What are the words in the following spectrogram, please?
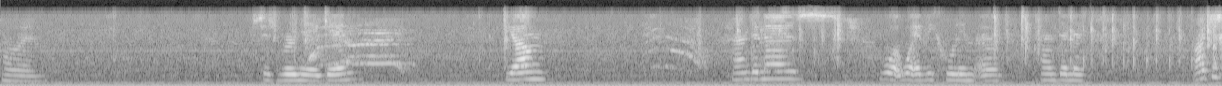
time. This is Rooney again. Young. Handinez. What, whatever you call him, uh, Handinez. I just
